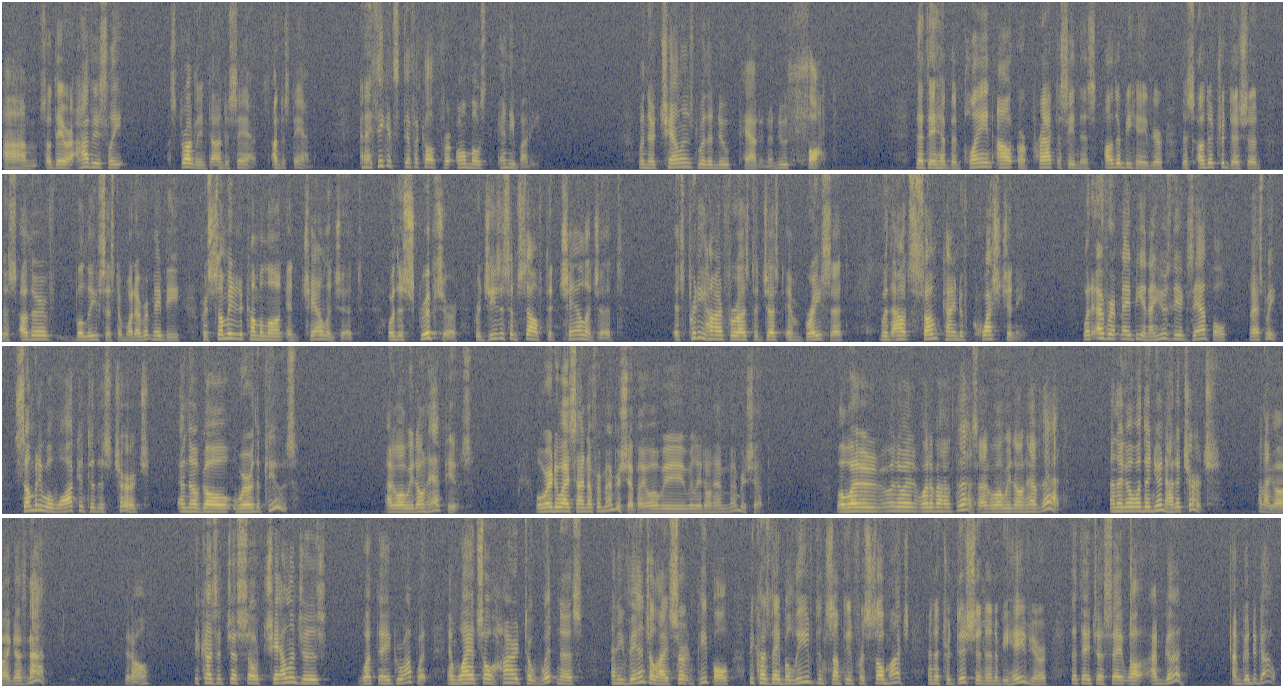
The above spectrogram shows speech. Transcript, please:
Um, so they were obviously struggling to understand. Understand. And I think it's difficult for almost anybody when they're challenged with a new pattern, a new thought, that they have been playing out or practicing this other behavior, this other tradition, this other belief system, whatever it may be, for somebody to come along and challenge it or the scripture for Jesus himself to challenge it, it's pretty hard for us to just embrace it without some kind of questioning, whatever it may be. And I used the example last week. Somebody will walk into this church and they'll go, Where are the pews? I go, Well, we don't have pews. Well, where do I sign up for membership? I go, well, We really don't have membership. Well, what, what, what about this? I go, Well, we don't have that. And they go, well, then you're not a church. And I go, I guess not. You know, because it just so challenges what they grew up with and why it's so hard to witness and evangelize certain people because they believed in something for so much and a tradition and a behavior that they just say, well, I'm good. I'm good to go.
